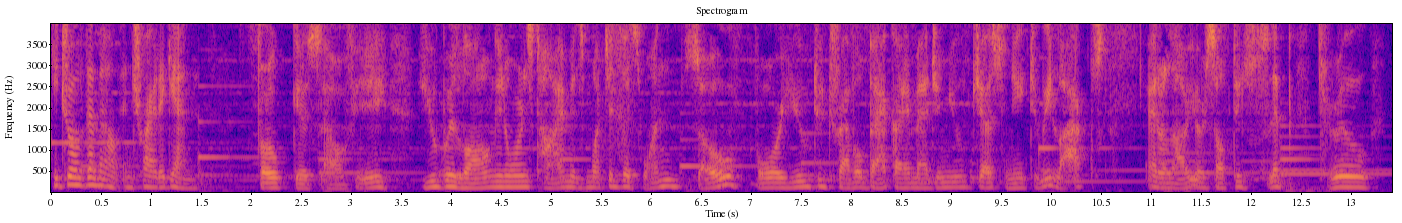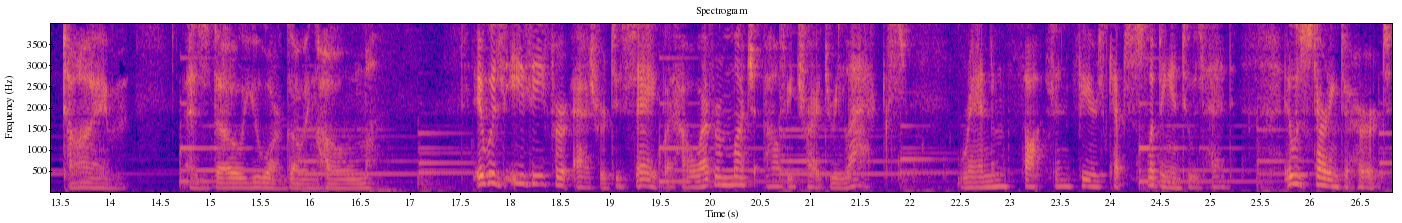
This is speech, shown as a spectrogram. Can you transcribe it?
He drove them out and tried again. Focus, Alfie. You belong in Orin's time as much as this one, so for you to travel back, I imagine you just need to relax and allow yourself to slip through time as though you are going home. It was easy for Ashford to say, but however much Alfie tried to relax, random thoughts and fears kept slipping into his head. It was starting to hurt.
